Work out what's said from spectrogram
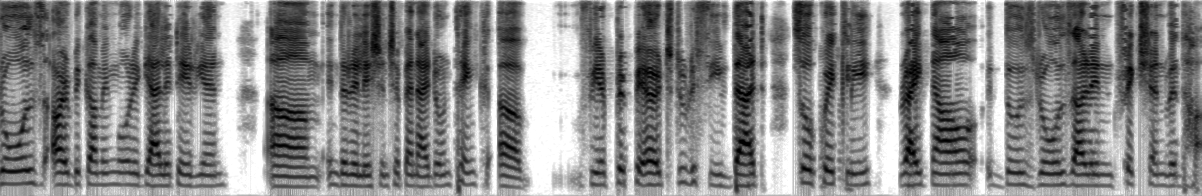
roles are becoming more egalitarian um, in the relationship, and I don't think uh, we're prepared to receive that so quickly. Right now, those roles are in friction with how,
